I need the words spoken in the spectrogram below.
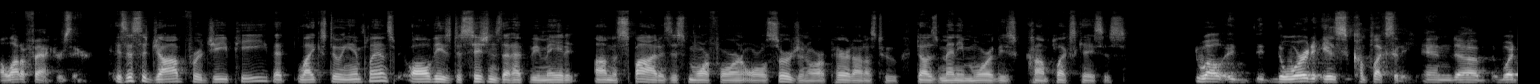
a lot of factors there. Is this a job for a GP that likes doing implants? All these decisions that have to be made on the spot, is this more for an oral surgeon or a periodontist who does many more of these complex cases? Well, it, the word is complexity. And uh, what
